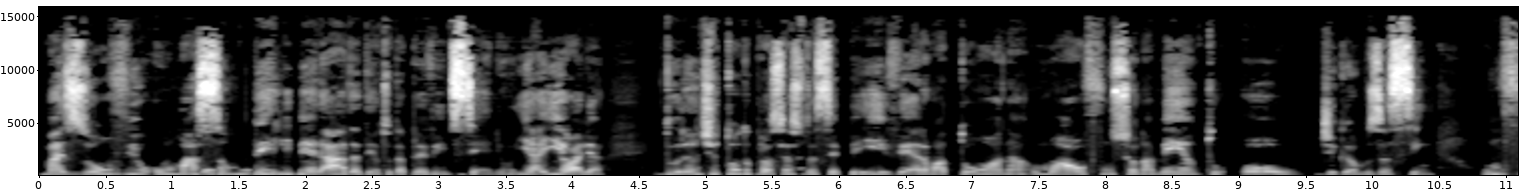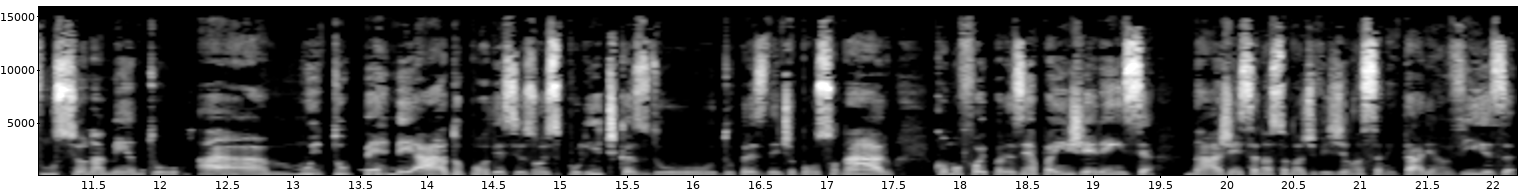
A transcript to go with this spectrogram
Mas houve uma ação deliberada dentro da Prevent Senior. E aí, olha, durante todo o processo da CPI vieram à tona o mau funcionamento ou, digamos assim, um funcionamento ah, muito permeado por decisões políticas do, do presidente Bolsonaro, como foi, por exemplo, a ingerência na Agência Nacional de Vigilância Sanitária, Anvisa,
